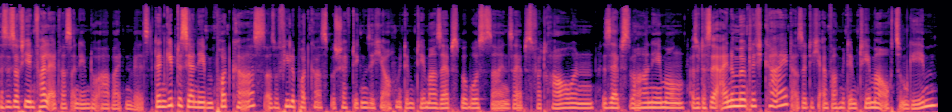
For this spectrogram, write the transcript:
es ist auf jeden Fall etwas, an dem du arbeiten willst. Dann gibt es ja neben Podcasts, also viele Podcasts beschäftigen sich ja auch mit dem Thema Selbstbewusstsein, Selbstvertrauen, Selbstwahrnehmung. Also das wäre eine Möglichkeit, also dich einfach mit dem Thema auch zum Geben.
